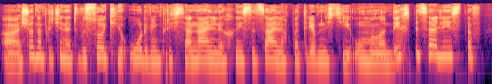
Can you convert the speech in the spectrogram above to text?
А еще одна причина – это высокий уровень профессиональных и социальных потребностей у молодых специалистов –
